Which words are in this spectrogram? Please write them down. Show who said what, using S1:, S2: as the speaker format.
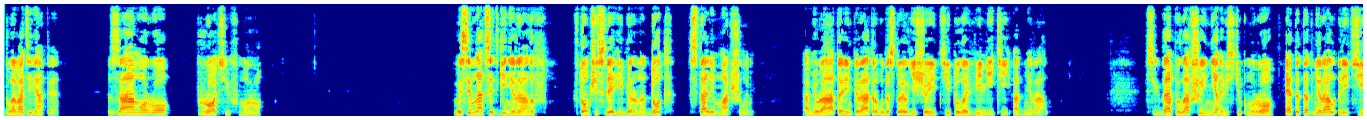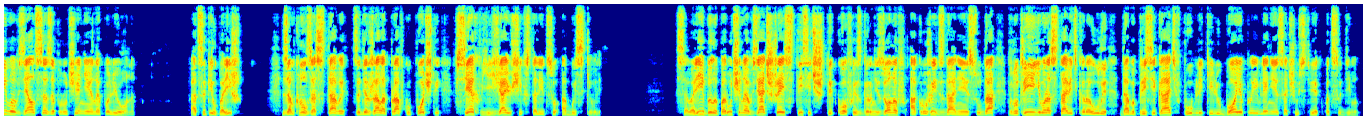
S1: Глава девятая. За Моро против Моро. Восемнадцать генералов, в том числе и Бернадот, стали маршалами. А Мюрата император удостоил еще и титула «Великий адмирал». Всегда пылавший ненавистью к Муро, этот адмирал ретиво взялся за поручение Наполеона оцепил Париж, замкнул заставы, задержал отправку почты, всех въезжающих в столицу обыскивали. Савари было поручено взять шесть тысяч штыков из гарнизонов, окружить здание суда, внутри его расставить караулы, дабы пресекать в публике любое проявление сочувствия к подсудимым.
